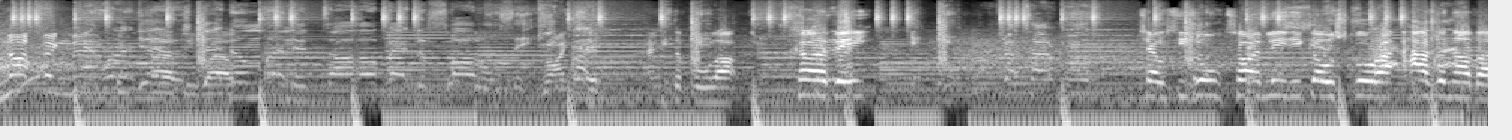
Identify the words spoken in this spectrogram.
Nothing Kirby well. Brighton hangs the ball up. Kirby, Chelsea's all-time leading goal scorer, has another.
